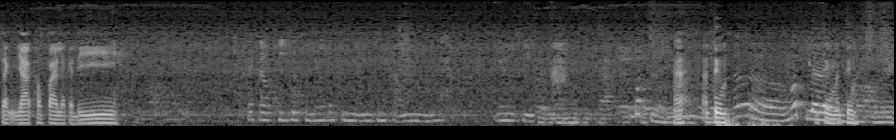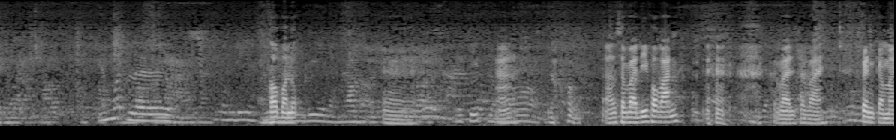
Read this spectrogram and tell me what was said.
สักยาเข้าไปแล้วก็ดีแต่เกาขี้ก็ขี้ได้กินหยังกินข้าวมันยังมีขี้ฮะอันตึมเออหมดเลอันยตึมอันตึมยังหมดเลยลงดีพ่อบอลลูกดีเลยนะอ่าไม่เจ็บหรอกอะอ่าสวัสดีพ่อวันสบายสบายเพื่อนก็มา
